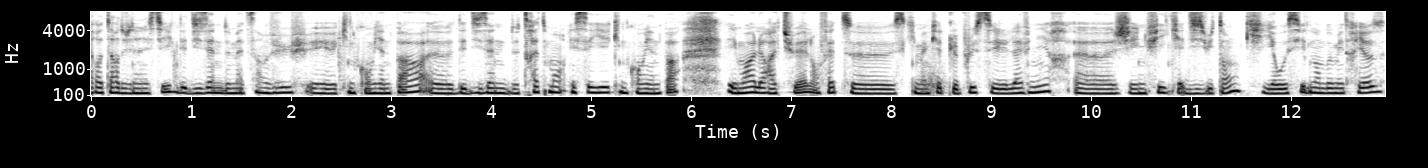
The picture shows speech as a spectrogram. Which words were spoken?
retards du diagnostic, des dizaines de médecins vus et qui ne conviennent pas, euh, des dizaines de traitements essayés qui ne conviennent pas. Et moi, à l'heure actuelle, en fait, euh, ce qui m'inquiète le plus, c'est l'avenir. Euh, j'ai une fille qui a 18 ans, qui a aussi de l'endométriose,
